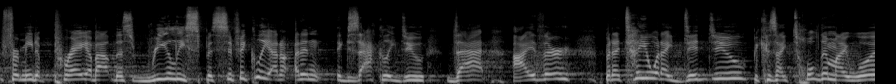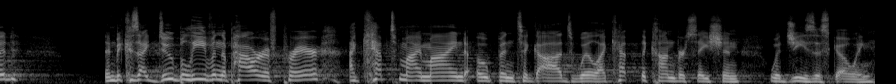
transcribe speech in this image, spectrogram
for me to pray about this really specifically. I, I didn't exactly do that either. But I tell you what I did do because I told him I would. And because I do believe in the power of prayer, I kept my mind open to God's will. I kept the conversation with Jesus going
